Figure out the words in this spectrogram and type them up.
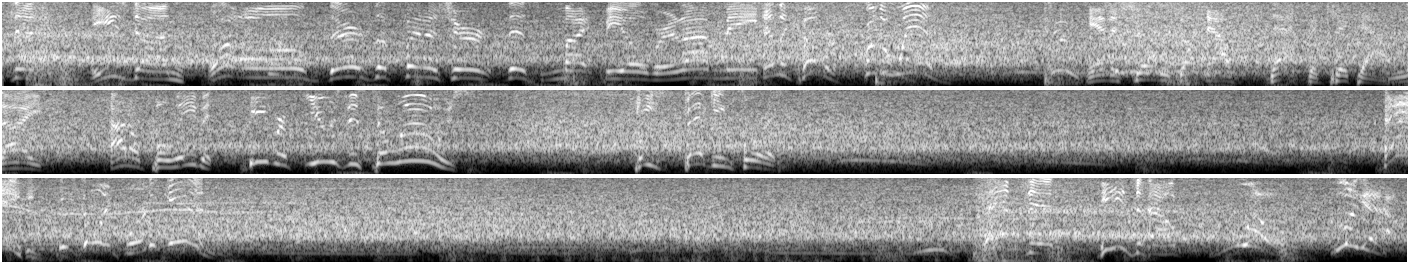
That's it. He's done. Uh-oh, there's the finisher. This might be over, and I mean... And the cover for the win. And the shoulder's up now. That's a kick out. Nice. I don't believe it. He refuses to lose. He's begging for it. Hey, he's going for it again. That's it. He's out. Whoa, look out.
